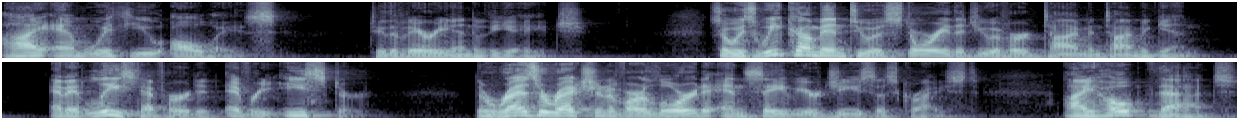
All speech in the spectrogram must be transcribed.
I am with you always to the very end of the age. So, as we come into a story that you have heard time and time again, and at least have heard it every Easter, the resurrection of our Lord and Savior Jesus Christ. I hope that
